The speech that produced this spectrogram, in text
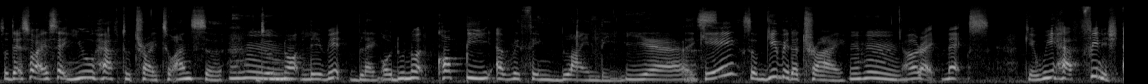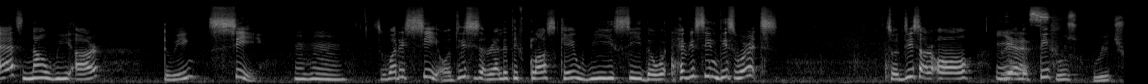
So that's why I said you have to try to answer. Mm-hmm. Do not leave it blank or do not copy everything blindly. Yes. Okay, so give it a try. Mm-hmm. All right, next. Okay, we have finished S. Now we are doing C. Mm-hmm. So what is C? Oh, this is a relative clause. Okay, we see the word. Have you seen these words? So these are all Yes. relative Who's which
